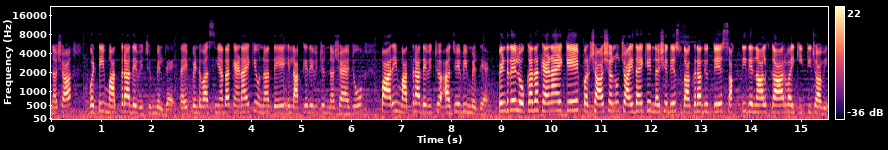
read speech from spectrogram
ਨਸ਼ਾ ਵੱਡੀ ਮਾਤਰਾ ਦੇ ਵਿੱਚ ਮਿਲ ਰਿਹਾ ਹੈ। ਤਾਂ ਇਹ ਪਿੰਡ ਵਾਸੀਆਂ ਦਾ ਕਹਿਣਾ ਹੈ ਕਿ ਉਹਨਾਂ ਦੇ ਇਲਾਕੇ ਦੇ ਵਿੱਚ ਨਸ਼ਾ ਹੈ ਜੋ ਭਾਰੀ ਮਾਤਰਾ ਦੇ ਵਿੱਚ ਅਜੇ ਵੀ ਮਿਲ ਰਿਹਾ ਹੈ। ਪਿੰਡ ਦੇ ਲੋਕਾਂ ਦਾ ਕਹਿਣਾ ਹੈ ਕਿ ਪ੍ਰਸ਼ਾਸਨ ਨੂੰ ਚਾਹੀਦਾ ਹੈ ਕਿ ਨਸ਼ੇ ਦੇ ਸੁਦਾਗਰਾਂ ਦੇ ਉੱਤੇ ਸਖਤੀ ਦੇ ਨਾਲ ਕਾਰਵਾਈ ਕੀਤੀ ਜਾਵੇ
